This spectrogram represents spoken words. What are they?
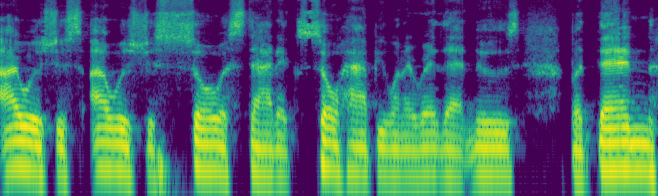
I was just, I was just so ecstatic, so happy when I read that news. But then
